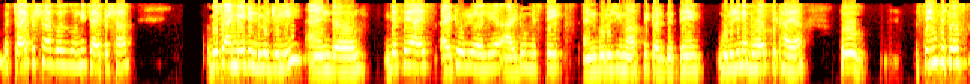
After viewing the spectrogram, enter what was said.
बट चाय prasad was only chai prasad which I made individually and जैसे I I told you earlier I do mistakes and Guruji माफ़ भी कर देते हैं। गुरुजी ने बहुत सिखाया तो since it was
